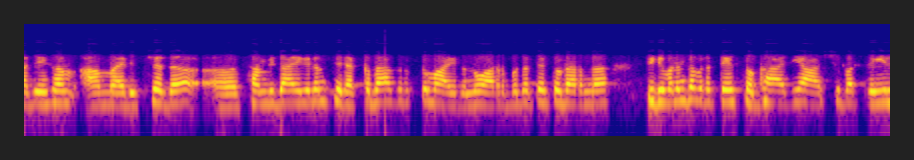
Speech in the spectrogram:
അദ്ദേഹം മരിച്ചത്. സംവിധായകനും തിരക്കഥാകൃത്തുമായിരുന്നു. അർബുദത്തെ തുടർന്ന് തിരുവനന്തപുരത്തെ സ്വകാര്യ ആശുപത്രിയിൽ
